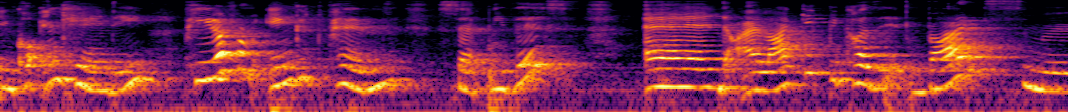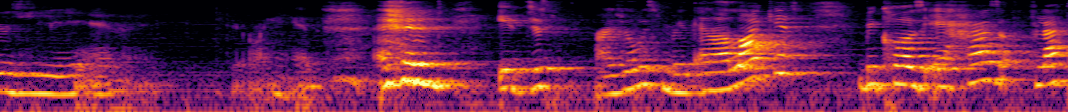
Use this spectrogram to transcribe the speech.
in cotton candy. Peter from Inked Pens sent me this, and I like it because it writes smoothly because it has flat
